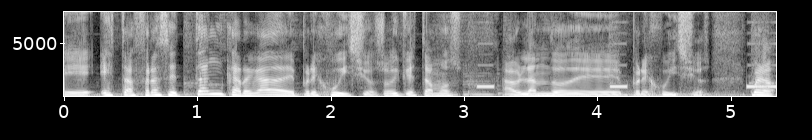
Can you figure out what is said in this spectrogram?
eh, esta frase tan cargada de prejuicios, hoy que estamos hablando de prejuicios. Bueno,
